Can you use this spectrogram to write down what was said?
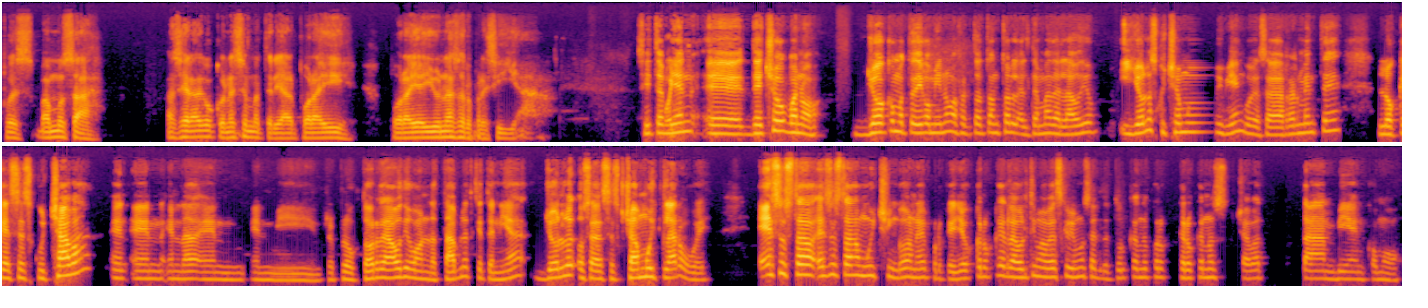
pues vamos a hacer algo con ese material. Por ahí, por ahí hay una sorpresilla. Sí, también, eh, de hecho, bueno, yo como te digo, a mí no me afectó tanto el, el tema del audio y yo lo escuché muy, muy bien, güey. O sea, realmente lo que se escuchaba en, en, en, la, en, en mi reproductor de audio o en la tablet que tenía, yo, lo, o sea, se escuchaba muy claro, güey. Eso estaba, eso estaba muy chingón, ¿eh? Porque yo creo que la última vez que vimos el de Turcas, no creo, creo que no se escuchaba tan bien como,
